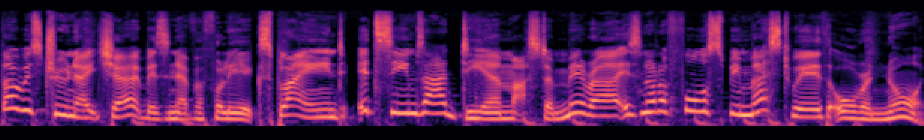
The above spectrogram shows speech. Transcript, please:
Though his true nature is never fully explained, it seems our dear Master Mirror is not a force to be messed with or annoy.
